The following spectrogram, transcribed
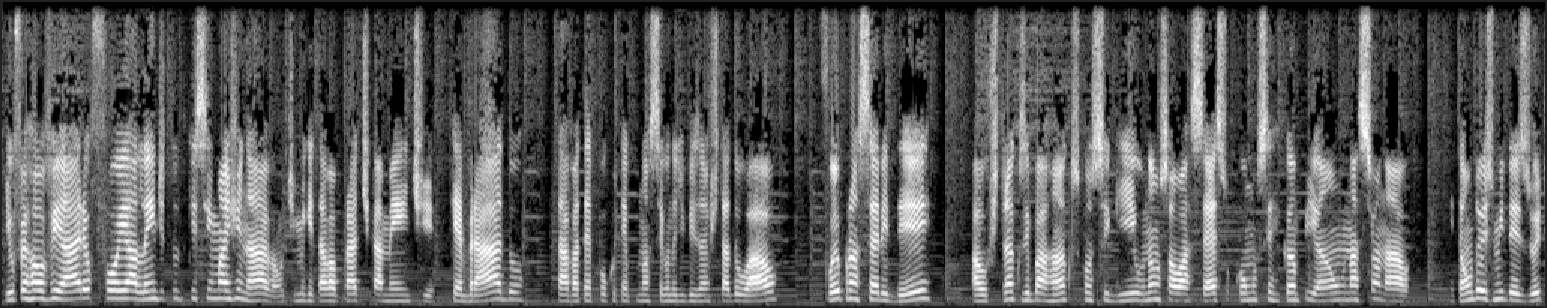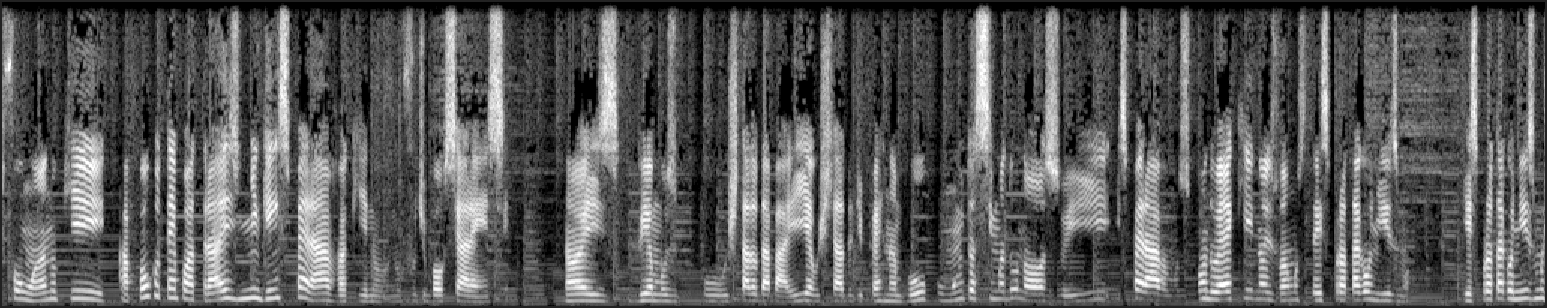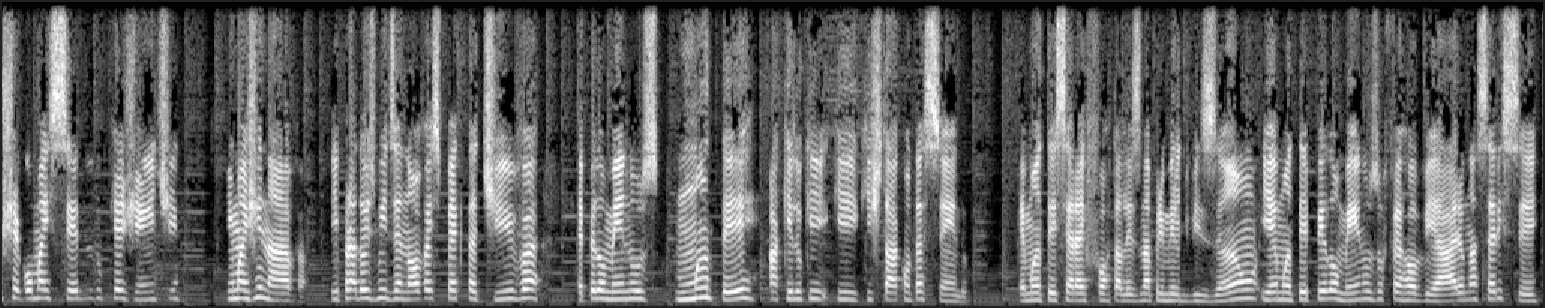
E o Ferroviário foi além de tudo que se imaginava. Um time que estava praticamente quebrado, estava até pouco tempo na segunda divisão estadual, foi para uma Série D, aos trancos e barrancos conseguiu não só o acesso, como ser campeão nacional. Então 2018 foi um ano que há pouco tempo atrás ninguém esperava aqui no, no futebol cearense. Nós víamos o estado da Bahia, o estado de Pernambuco, muito acima do nosso e esperávamos quando é que nós vamos ter esse protagonismo. E esse protagonismo chegou mais cedo do que a gente imaginava. E para 2019 a expectativa é pelo menos manter aquilo que, que, que, está acontecendo. É manter Ceará e Fortaleza na primeira divisão e é manter pelo menos o Ferroviário na Série C.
